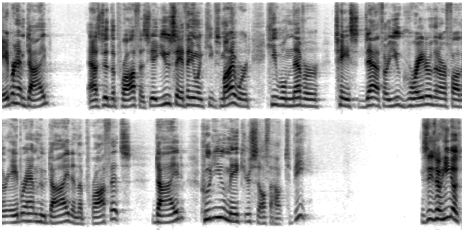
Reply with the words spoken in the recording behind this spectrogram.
Abraham died, as did the prophets. Yet you say, If anyone keeps my word, he will never taste death. Are you greater than our father Abraham, who died, and the prophets died? Who do you make yourself out to be? You see, so he goes,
